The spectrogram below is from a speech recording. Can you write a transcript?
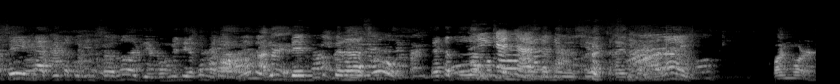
kasi nakita ko din sa ano, di bumili ako marami, may 20 peraso. Tatlo lang Chicken ang yan? mga negosyo at saka yung panganay. One more.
